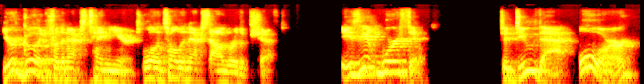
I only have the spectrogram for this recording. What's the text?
You're good for the next 10 years. Well, until the next algorithm shift. Is it worth it to do that or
